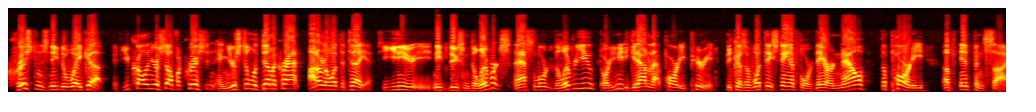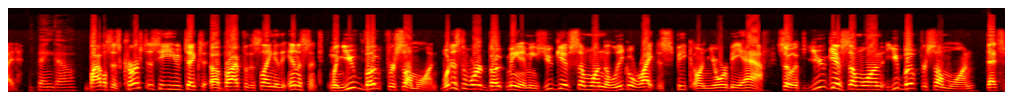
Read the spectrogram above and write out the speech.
Christians need to wake up. If you're calling yourself a Christian and you're still a Democrat, I don't know what to tell you. You need, you need to do some deliverance and ask the Lord to deliver you, or you need to get out of that party, period, because of what they stand for. They are now the party of infanticide. Bingo. Bible says, "Cursed is he who takes a bribe for the slaying of the innocent." When you vote for someone, what does the word vote mean? It means you give someone the legal right to speak on your behalf. So if you give someone, you vote for someone that's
